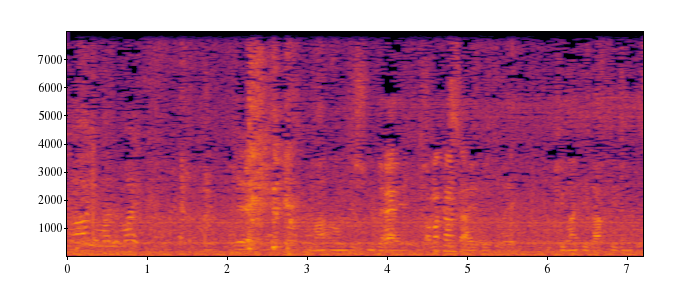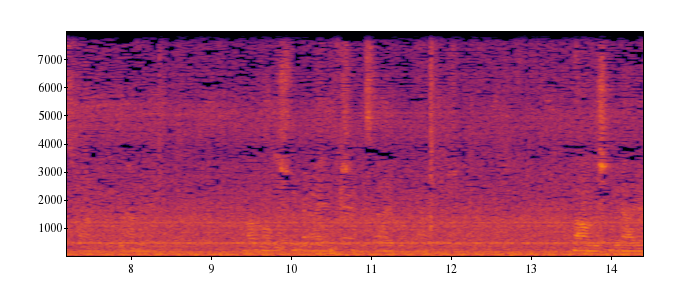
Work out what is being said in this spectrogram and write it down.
Volume on the mic. Maham Vishnu Daya, Ramakanta. Sai Bhutale, Srimati Bhaktivedanta Swami Purana. Maham Vishnu Daya, Vishnu Sai Bhutale. Maham Vishnu Daya,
